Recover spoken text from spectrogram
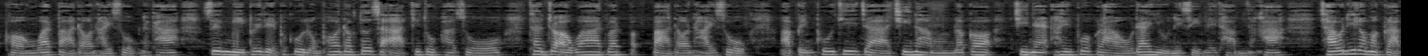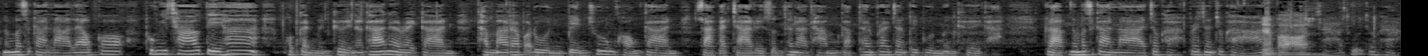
ของวัดป่าดอนไหโศกนะคะ ซึ่งมีพระเดชพระคุณหลวงพ่อดรสะอาดทิโตภาโซท่านเจ้าอาวาสวัดป่าดอนไหโศกเป็นผู้ที่จะชี้นำแล้วก็ชี้แนะให้พวกเราได้อยู่ในศีลในธรรมนะคะเช้าวันนี้เรามากราบนมัสการลาแล้วก็พรุ่งนี้เช้าตีห้าพบกันเหมือนเคยนะคะ ในรายการธรรมารับอรุณเป็นช่วงของการสากจาหรือสนทนาธรรมกับท่านพระอาจารย์ไพบุญเหมือนเคยค่ะกราบนมัสการลาเจ้าค่ะ พระอาจารย์เจ้าค่ะเรียนพรสาธุเจ้าค่ะ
